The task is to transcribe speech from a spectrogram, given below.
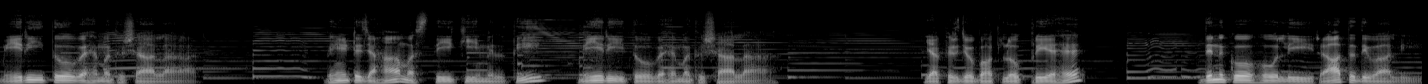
मेरी तो वह मधुशाला। भेंट जहाँ मस्ती की मिलती, मेरी तो वह मधुशाला। या फिर जो बहुत लोकप्रिय है, दिन को होली, रात दिवाली,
